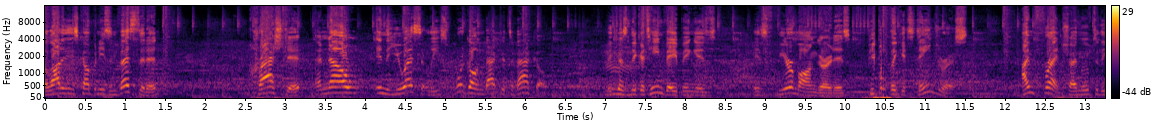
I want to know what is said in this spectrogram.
a lot of these companies invested it, crashed it, and now in the U.S. at least, we're going back to tobacco because nicotine vaping is is fear mongered. Is people think it's dangerous. I'm French. I moved to the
